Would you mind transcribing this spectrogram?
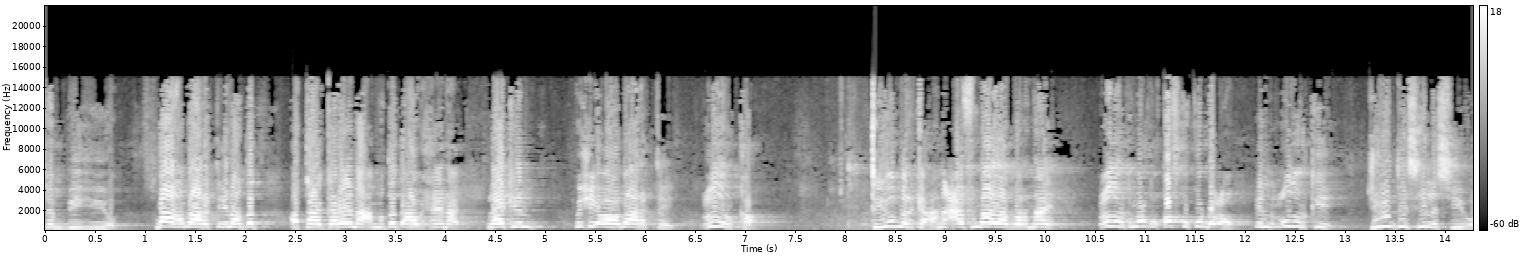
tambiihiyo ma aha maaragtay inaad dad ataagarayna ama dad aawaxeynayo laakiin wixii oo maaragtay cudurka tiyumarka ana caafimaadaa baranaaye cudurka markuu qofku ku dhaco in cudurkii jiridiisii la siibo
